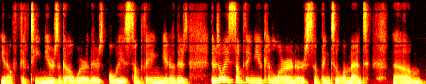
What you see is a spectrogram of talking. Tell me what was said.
you know 15 years ago where there's always something you know there's there's always something you can learn or something to lament um,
